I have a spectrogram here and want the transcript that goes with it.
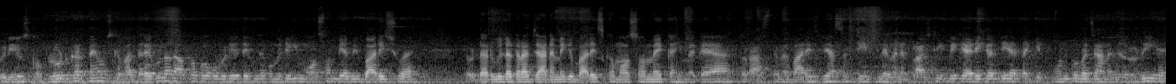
वीडियोस को अपलोड करते हैं, उसके बाद रेगुलर आप लोगों को वीडियो देखने को मिलेगी। मौसम भी अभी बारिश हुआ है तो डर भी लग रहा है जाने में कि बारिश का मौसम है, कहीं मैं गया तो रास्ते में बारिश भी आ सकती है, इसलिए मैंने प्लास्टिक भी कैरी कर दिया, ताकि फ़ोन को बचाना ज़रूरी है।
